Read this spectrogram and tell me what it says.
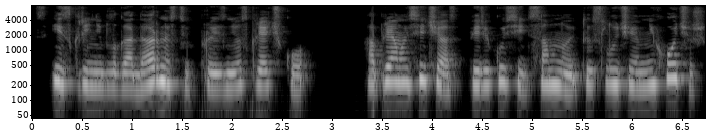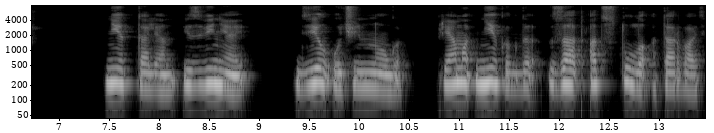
С искренней благодарностью произнес Крячко. А прямо сейчас перекусить со мной ты случаем не хочешь? Нет, Толян, извиняй. Дел очень много. Прямо некогда зад от стула оторвать,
